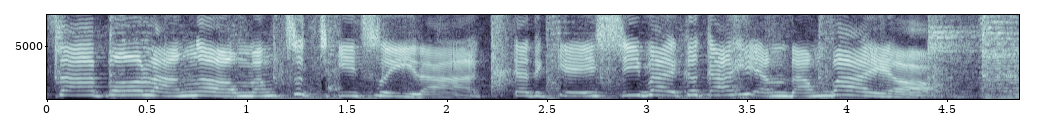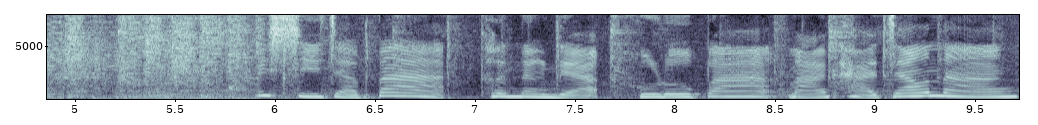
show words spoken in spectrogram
查甫人哦，莫出一支嘴啦，家己家洗歹，搁加嫌人歹哦。你洗食饱，吞两粒葫芦巴、玛卡胶囊。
